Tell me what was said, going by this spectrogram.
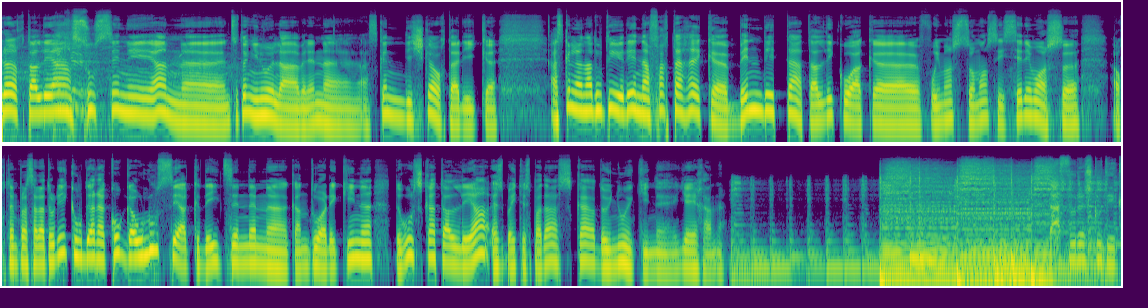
Blur taldean zuzenean uh, entzuten ginuela beren uh, azken diska hortarik. Azken lan adute ere Nafartarek bendeta taldekoak uh, fuimos, somos y seremos uh, aurten plazaraturik udarako gauluzeak deitzen den uh, kantuarekin dugu ska taldea ez baita espada doinuekin uh, zure eskutik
